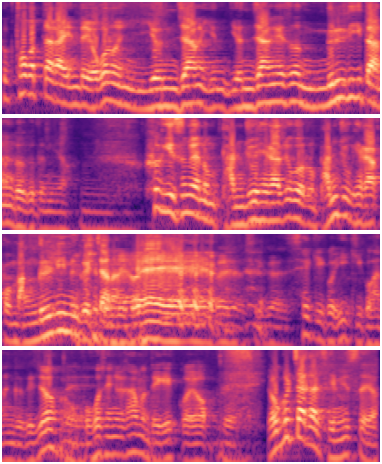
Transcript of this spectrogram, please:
흑토자가 있는데 요거는 연장 연- 연장해서 늘리다는 거거든요. 흙 있으면은 반주해가지고 반죽해갖고 막 늘리는 거 있잖아요. 예, 예, 예. 이거 새기고 이기고 하는 거 그죠? 네. 어, 그거 생각하면 되겠고요. 네. 요 글자가 재밌어요.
